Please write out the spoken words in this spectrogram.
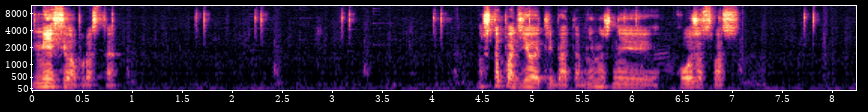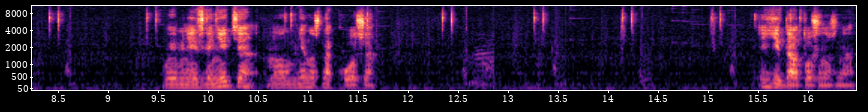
Месиво просто. Ну что поделать, ребята, мне нужны кожа с вас. Вы меня извините, но мне нужна кожа. И еда тоже нужна.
